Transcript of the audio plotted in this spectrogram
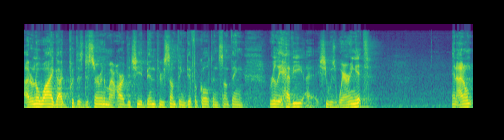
I don't know why God put this discernment in my heart that she had been through something difficult and something really heavy. I, she was wearing it. And I don't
